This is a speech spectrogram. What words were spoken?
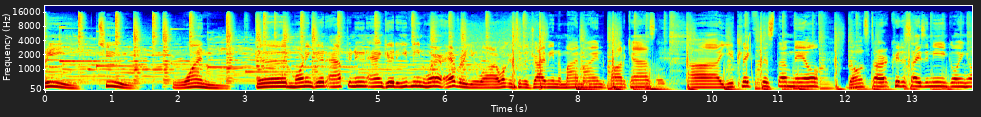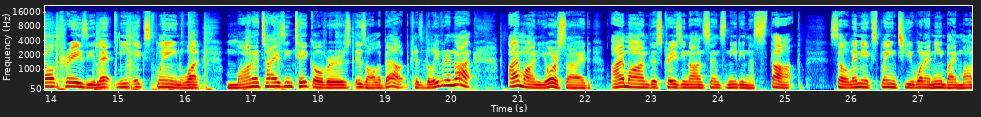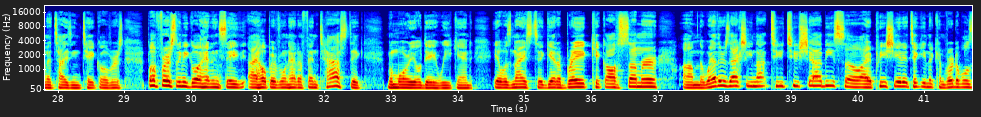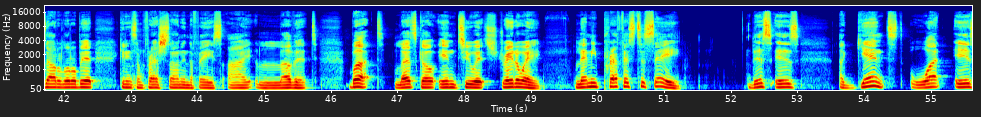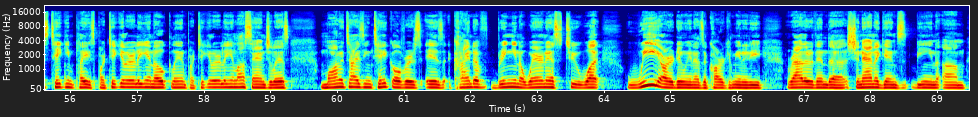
Three, two, one. Good morning, good afternoon, and good evening, wherever you are. Welcome to the Driving to My Mind podcast. Uh, you clicked this thumbnail. Don't start criticizing me and going all crazy. Let me explain what monetizing takeovers is all about. Because believe it or not, I'm on your side. I'm on this crazy nonsense needing to stop. So let me explain to you what I mean by monetizing takeovers. But first, let me go ahead and say I hope everyone had a fantastic Memorial Day weekend. It was nice to get a break, kick off summer. Um, the weather is actually not too too shabby, so I appreciate it. Taking the convertibles out a little bit, getting some fresh sun in the face. I love it. But let's go into it straight away. Let me preface to say this is against what is taking place, particularly in Oakland, particularly in Los Angeles. Monetizing takeovers is kind of bringing awareness to what we are doing as a car community rather than the shenanigans being um,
